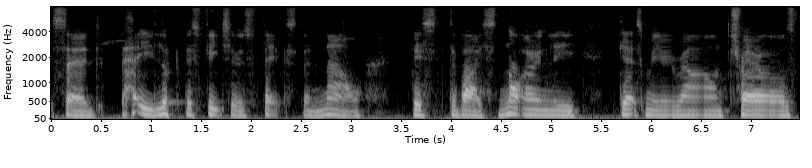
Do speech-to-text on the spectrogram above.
said, "Hey, look, this feature is fixed," and now this device not only gets me around trails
